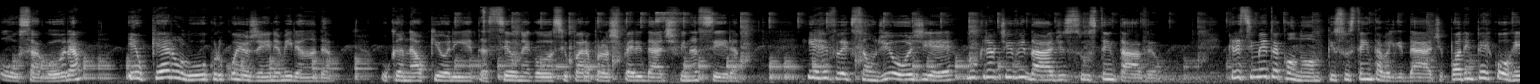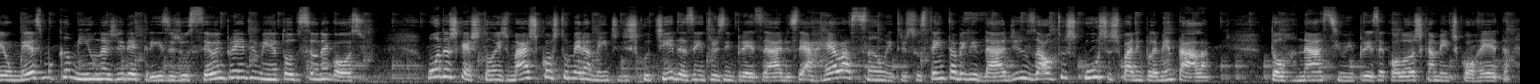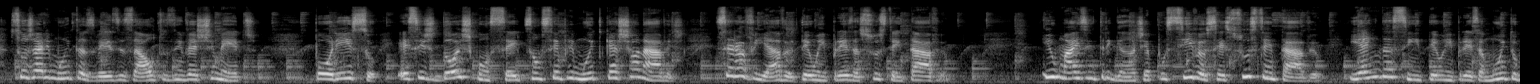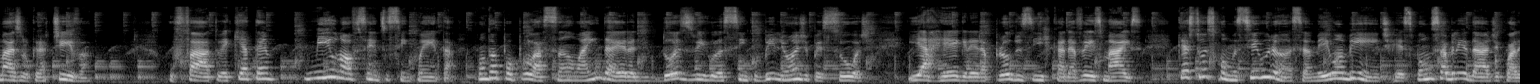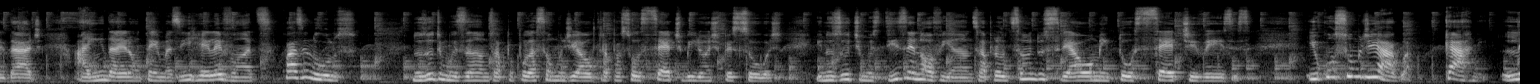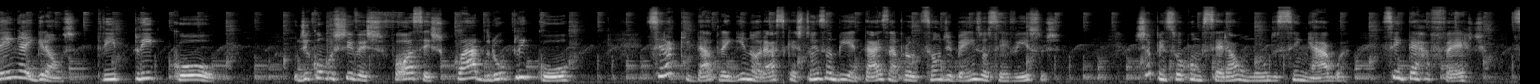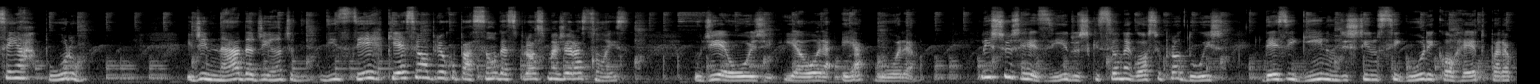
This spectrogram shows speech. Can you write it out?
Ouça agora Eu Quero Lucro com Eugênia Miranda, o canal que orienta seu negócio para a prosperidade financeira. E a reflexão de hoje é lucratividade sustentável. Crescimento econômico e sustentabilidade podem percorrer o mesmo caminho nas diretrizes do seu empreendimento ou do seu negócio. Uma das questões mais costumeiramente discutidas entre os empresários é a relação entre sustentabilidade e os altos custos para implementá-la. Tornar-se uma empresa ecologicamente correta sugere muitas vezes altos investimentos. Por isso, esses dois conceitos são sempre muito questionáveis. Será viável ter uma empresa sustentável? E o mais intrigante, é possível ser sustentável e ainda assim ter uma empresa muito mais lucrativa? O fato é que até 1950, quando a população ainda era de 2,5 bilhões de pessoas e a regra era produzir cada vez mais, questões como segurança, meio ambiente, responsabilidade e qualidade ainda eram temas irrelevantes, quase nulos. Nos últimos anos, a população mundial ultrapassou 7 bilhões de pessoas e nos últimos 19 anos, a produção industrial aumentou 7 vezes. E o consumo de água carne, lenha e grãos triplicou. O de combustíveis fósseis quadruplicou. Será que dá para ignorar as questões ambientais na produção de bens ou serviços? Já pensou como será o mundo sem água, sem terra fértil, sem ar puro? E de nada adianta dizer que essa é uma preocupação das próximas gerações. O dia é hoje e a hora é agora. Lixe os resíduos que seu negócio produz Designe um destino seguro e correto para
